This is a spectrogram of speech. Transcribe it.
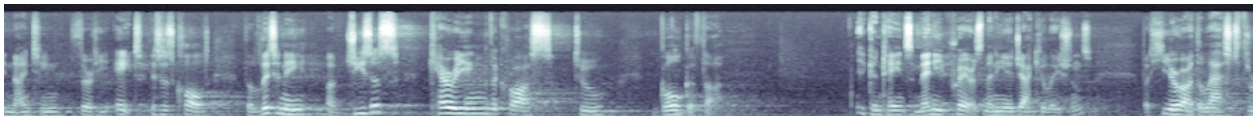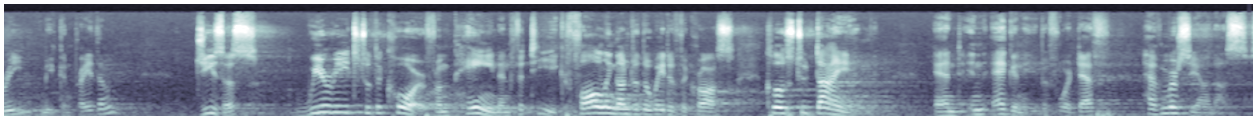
in 1938. This is called the Litany of Jesus carrying the cross to Golgotha. It contains many prayers, many ejaculations, but here are the last three. We can pray them. Jesus, wearied to the core from pain and fatigue, falling under the weight of the cross, close to dying, and in agony before death, have mercy on us.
